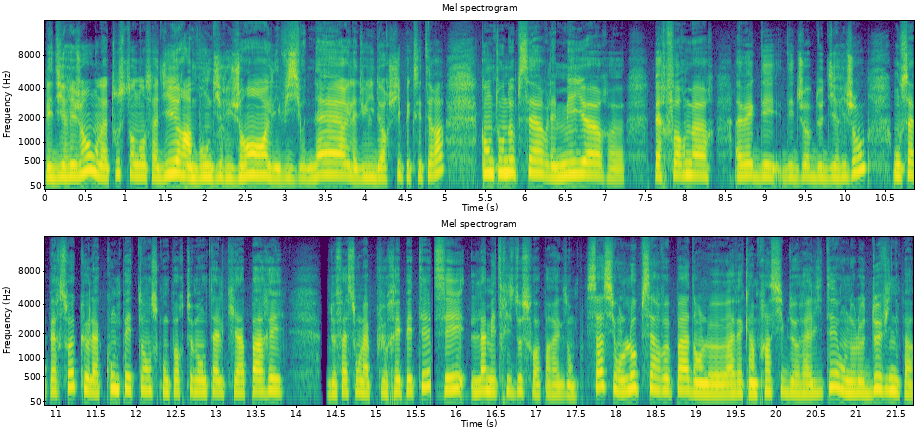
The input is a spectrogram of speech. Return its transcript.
les dirigeants. On a tous tendance à dire un bon dirigeant, il est visionnaire, il a du leadership, etc. Quand on observe les meilleurs euh, performeurs avec des, des jobs de dirigeants, on s'aperçoit que la compétence comportementale qui apparaît de façon la plus répétée, c'est la maîtrise de soi, par exemple. Ça, si on l'observe pas dans le, avec un principe de réalité, on ne le devine pas.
